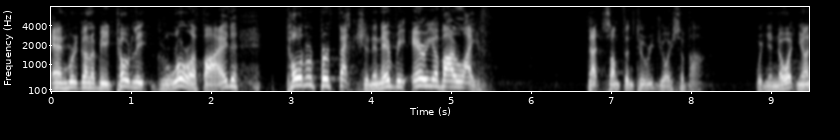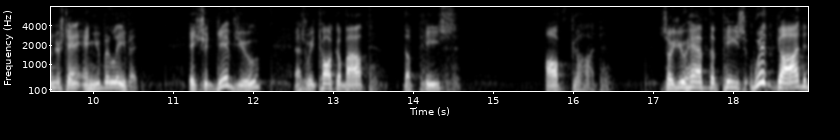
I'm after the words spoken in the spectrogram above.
and we're going to be totally glorified, total perfection in every area of our life. That's something to rejoice about. When you know it and you understand it and you believe it, it should give you, as we talk about, the peace of God. So you have the peace with God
